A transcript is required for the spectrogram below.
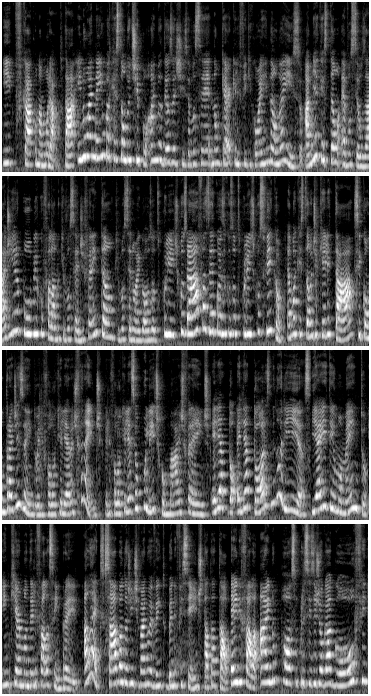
e ficar com o namorado, tá? E não é nem uma questão do tipo, ai meu Deus, Letícia, você não quer que ele fique com ele? Não, não é isso. A minha questão é você usar dinheiro público falando que você é diferentão, que você não é igual aos outros políticos, pra fazer coisa que os outros políticos ficam. É uma questão de que ele tá se contradizendo. Ele falou que ele era diferente. Ele falou que ele ia ser o político mais diferente. Ele, ado ele adora as minorias. E aí tem um momento em que a irmã dele fala assim para ele: Alex, sábado a gente vai no evento beneficente, tal, tal, tal. E aí ele fala: Ai, não posso, preciso jogar golfe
